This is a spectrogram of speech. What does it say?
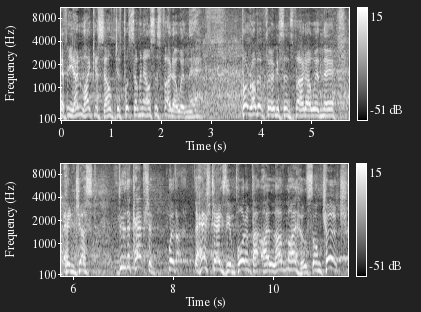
If you don't like yourself, just put someone else's photo in there. Put Robert Fergusson's photo in there and just do the caption with the hashtag's the important part. I love my Hillsong Church.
